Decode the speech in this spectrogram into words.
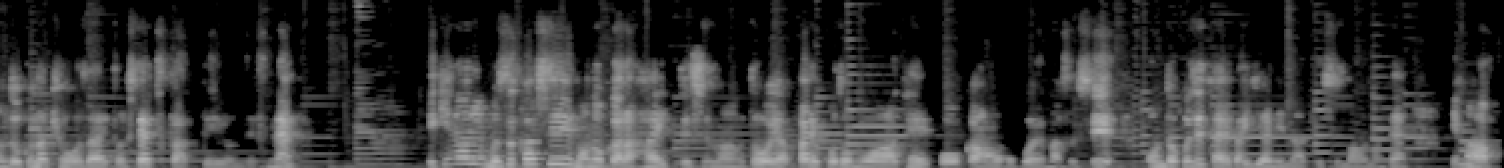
音読の教材として使っているんですね。いきなり難しいものから入ってしまうとやっぱり子どもは抵抗感を覚えますし音読自体が嫌になってしまうので今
